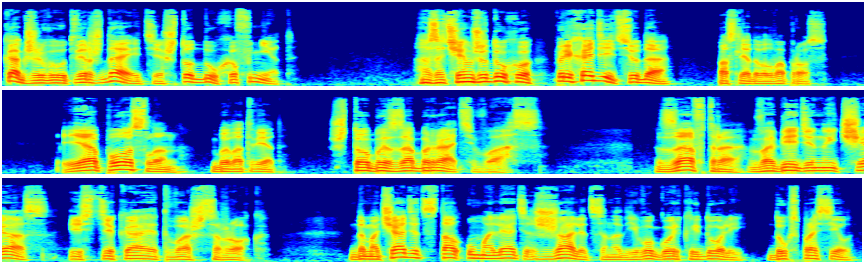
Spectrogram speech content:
Как же вы утверждаете, что духов нет? «А зачем же духу приходить сюда?» — последовал вопрос. «Я послан», — был ответ, — «чтобы забрать вас. Завтра в обеденный час истекает ваш срок». Домочадец стал умолять сжалиться над его горькой долей. Дух спросил —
